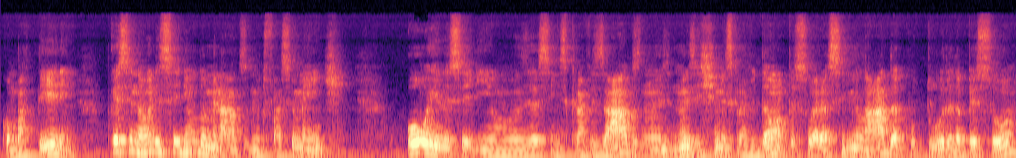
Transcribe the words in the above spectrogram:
combaterem, porque senão eles seriam dominados muito facilmente, ou eles seriam, vamos dizer assim, escravizados, não, não existia uma escravidão, a pessoa era assimilada à cultura da pessoa,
